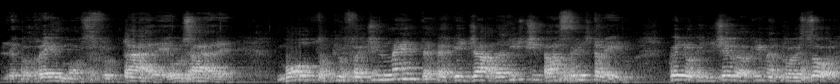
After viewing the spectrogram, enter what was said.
le potremmo sfruttare e usare molto più facilmente perché già da lì ci passa il treno. Quello che diceva prima il professore,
